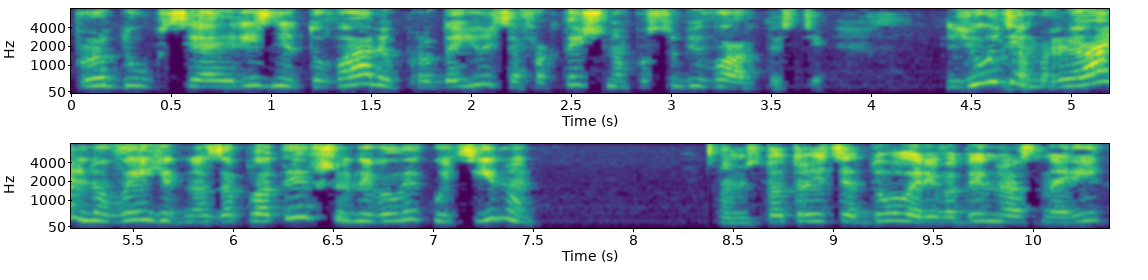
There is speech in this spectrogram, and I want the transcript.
продукція, різні товари продаються фактично по собі вартості. Людям реально вигідно, заплативши невелику ціну, 130 доларів один раз на рік,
